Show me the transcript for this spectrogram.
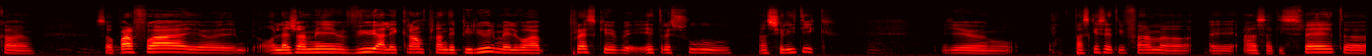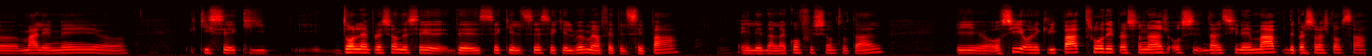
quand même. So, parfois, euh, on l'a jamais vu à l'écran prendre des pilules, mais elle va presque être sous anxiolytique. Euh, parce que c'est une femme euh, insatisfaite, mal aimée, qui, sait, qui donne l'impression de ce, de ce qu'elle sait, ce qu'elle veut, mais en fait, elle ne sait pas. Elle est dans la confusion totale. Et aussi, on n'écrit pas trop des personnages aussi, dans le cinéma, des personnages comme ça.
